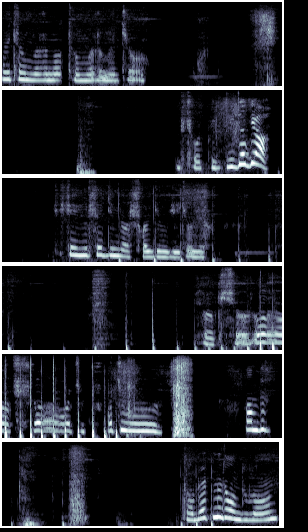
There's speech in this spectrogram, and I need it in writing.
Utanmalarım utanmalarım acıyor. Bir saat bekleyeceğiz ya. Şişe yürüseydim de aşağıydım diyeceğim ya. Arkadaşlar açım açım. Lan bir tablet mi dondu lan?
